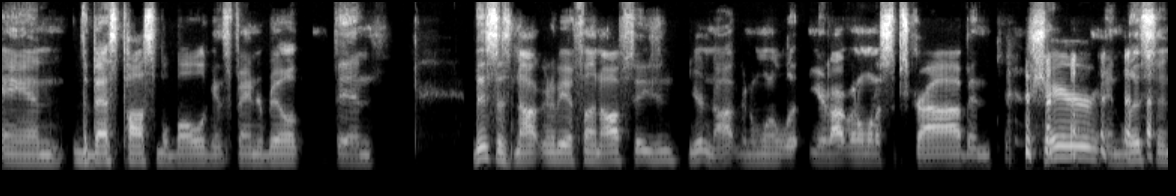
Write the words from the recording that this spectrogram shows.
and the best possible bowl against Vanderbilt, then this is not going to be a fun off season. You're not going to want to you're not going to want to subscribe and share and listen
